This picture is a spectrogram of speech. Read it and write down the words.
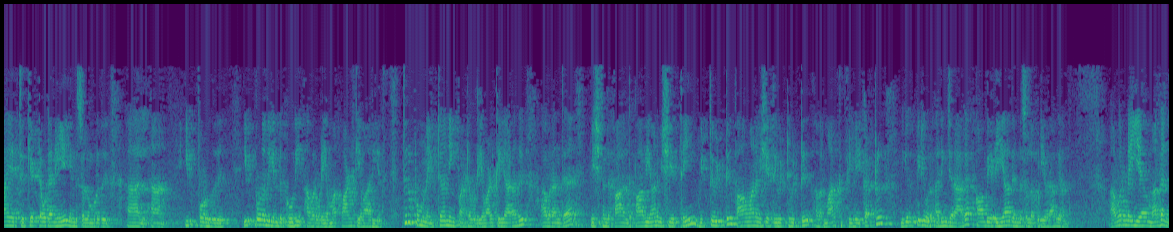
ஆயத்து கேட்டவுடனேயே என்று சொல்லும் பொழுது ஆல் ஆன். இப்பொழுது இப்பொழுது என்று கூறி அவருடைய வாழ்க்கை மாறியது. திருப்பமுனை டேர்னிங் பாயிண்ட் அவருடைய வாழ்க்கையில் யாராவது அவர் அந்த அந்த பா அந்த பாவியான விஷயத்தை விட்டுவிட்டு பாவமான விஷயத்தை விட்டுவிட்டு அவர் மார்க்க கல்வியை கற்று மிகப்பெரிய ஒரு அறிஞராக காபி ஐயாது என்று சொல்லக்கூடியவராக இருந்தார். அவருடைய மகன்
